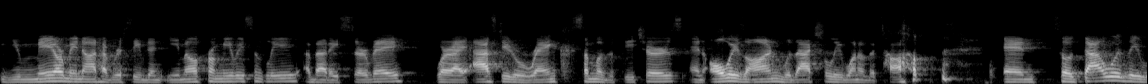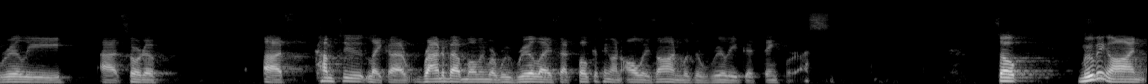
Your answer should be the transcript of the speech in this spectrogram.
you may or may not have received an email from me recently about a survey where I asked you to rank some of the features and always on was actually one of the top. and so that was a really uh, sort of uh, come to like a roundabout moment where we realized that focusing on always on was a really good thing for us. So moving on,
